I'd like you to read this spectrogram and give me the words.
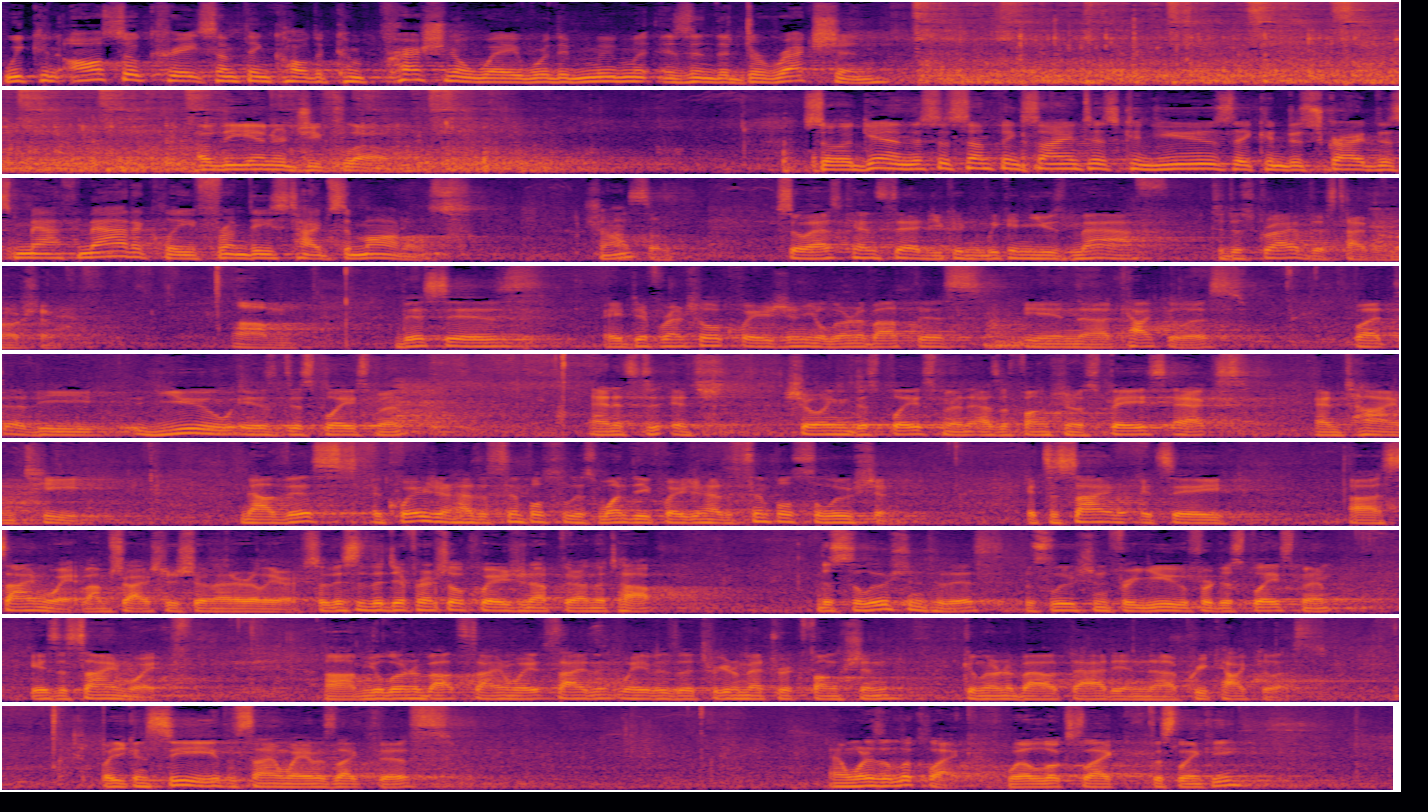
We can also create something called a compressional wave where the movement is in the direction of the energy flow. So, again, this is something scientists can use. They can describe this mathematically from these types of models. Sean? Awesome. So, as Ken said, you can, we can use math to describe this type of motion. Um, this is a differential equation. You'll learn about this in uh, calculus. But uh, the u is displacement, and it's, it's showing displacement as a function of space x and time t. Now, this equation has a simple, this 1D equation has a simple solution. It's a sine, it's a uh, sine wave. I'm sorry, I should have shown that earlier. So, this is the differential equation up there on the top. The solution to this, the solution for u for displacement, is a sine wave. Um, you'll learn about sine wave. Sine wave is a trigonometric function. You can learn about that in uh, pre calculus. But you can see the sine wave is like this. And what does it look like? Well, it looks like the slinky,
